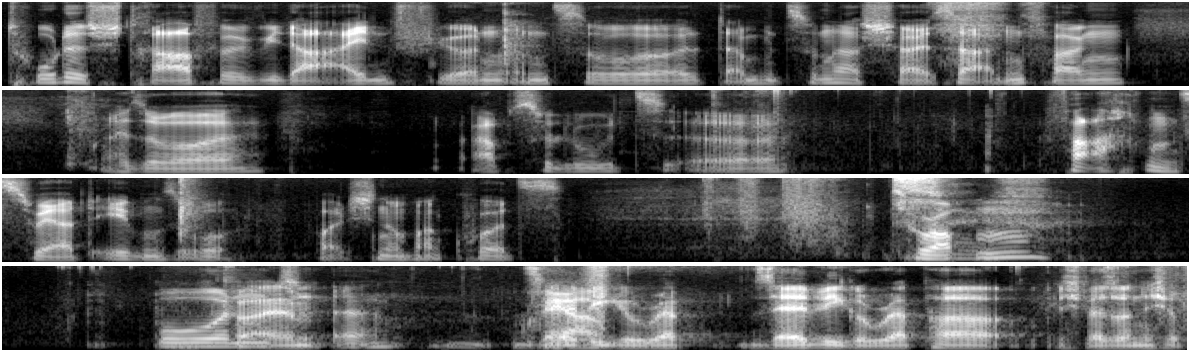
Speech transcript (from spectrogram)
Todesstrafe wieder einführen und so damit so einer Scheiße anfangen. Also absolut äh, verachtenswert ebenso. Wollte ich nochmal kurz droppen. Und Vor allem äh, selbige, ja. Rap, selbige Rapper, ich weiß auch nicht, ob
